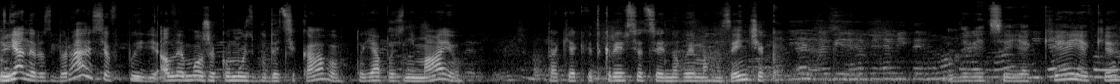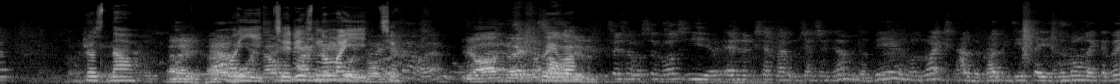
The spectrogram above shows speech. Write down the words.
Я не розбираюся в пиві, але може комусь буде цікаво, то я познімаю. Так як відкрився цей новий магазинчик. Дивіться, яке, яке Hey, різноманіття. Ja, nee, dat Goeie zou man. even. Ze, ze was hier en ik zeg, nou, zeg ze, ja, moet dat weer? Wat nou, ik zeg, nou, dan kruip ik dicht tegen de man lekker weg.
